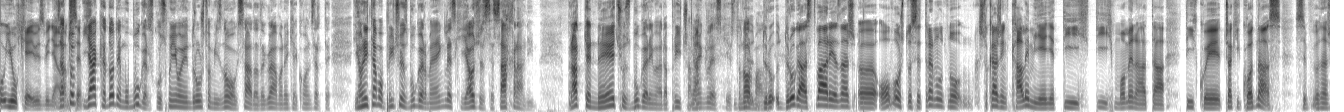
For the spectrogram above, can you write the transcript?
UK-u, izvinjavam Zato se. ja kad odem u Bugarsku s mojim društvom iz Novog Sada da gledamo neke koncerte i oni tamo pričaju s Bugarima engleski, ja hoću da se sahranim. Brate, neću s Bugarima da pričam Ja. engleski, isto normalno. Dru, druga stvar je, znaš, uh, ovo što se trenutno, što kažem, kalemljenje tih, tih momenata, tih koje čak i kod nas, se, znaš,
